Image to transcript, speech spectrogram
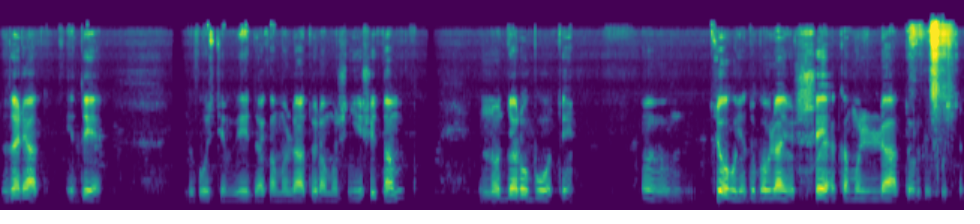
заряд іде, допустим, від акумулятора мощніший там, ну для роботи. Е, Цього я додаю ще акумулятор, допустим,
